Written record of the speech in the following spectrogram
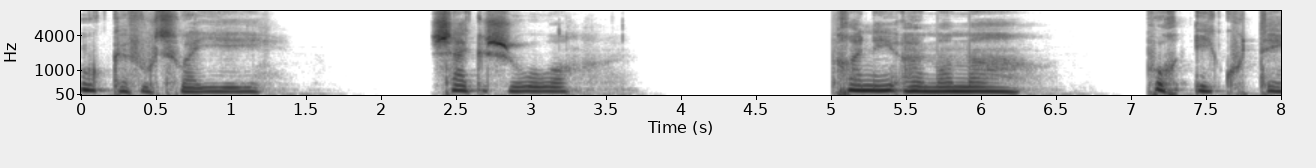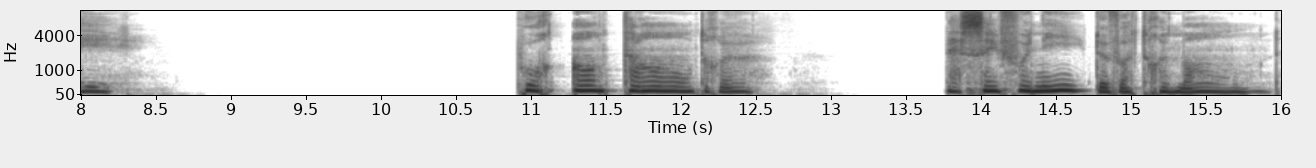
Où que vous soyez, chaque jour, prenez un moment pour écouter, pour entendre la symphonie de votre monde.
